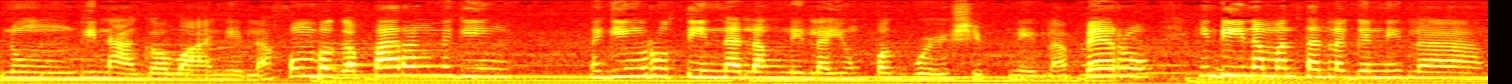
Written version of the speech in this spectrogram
nung ginagawa nila. Kumbaga, parang naging naging routine na lang nila yung pag-worship nila. Pero hindi naman talaga nila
